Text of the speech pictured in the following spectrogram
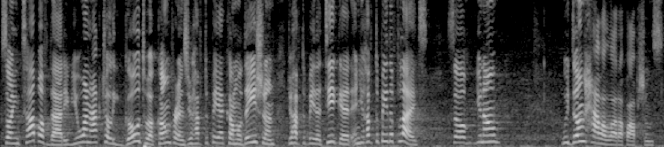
So on top of that, if you want to actually go to a conference, you have to pay accommodation, you have to pay the ticket, and you have to pay the flights. So, you know, we don't have a lot of options.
